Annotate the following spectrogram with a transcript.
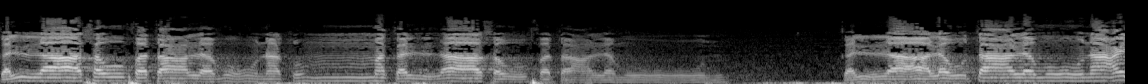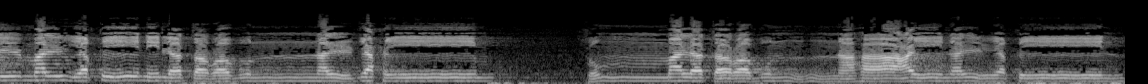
كلا سوف تعلمون ثم كلا سوف تعلمون. كلا لو تعلمون علم اليقين لتربن الجحيم ثم لتربنها عين اليقين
